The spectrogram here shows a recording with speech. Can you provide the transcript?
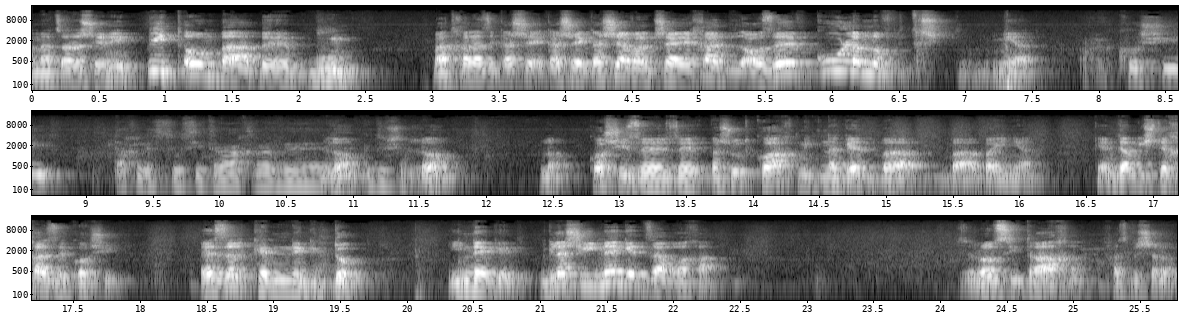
מהצד השני פתאום בא בבום. בהתחלה זה קשה, קשה, קשה, אבל כשהאחד עוזב, כולם נופלים, מיד. קושי, תכלס, הוא סטרה אחרא לא, וקדושה. לא, לא. קושי זה, זה פשוט כוח מתנגד ב, ב, בעניין. כן, גם אשתך זה קושי. עזר כנגדו. היא נגד. בגלל שהיא נגד זה הברכה. זה לא סטרה אחרא, חס ושלום.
